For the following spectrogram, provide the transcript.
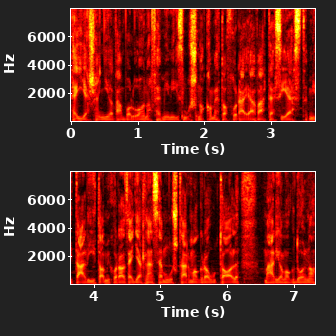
teljesen nyilvánvalóan a feminizmusnak a metaforájává teszi ezt. Mit állít, amikor az egyetlen szem mustármagra utal Mária Magdolna,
